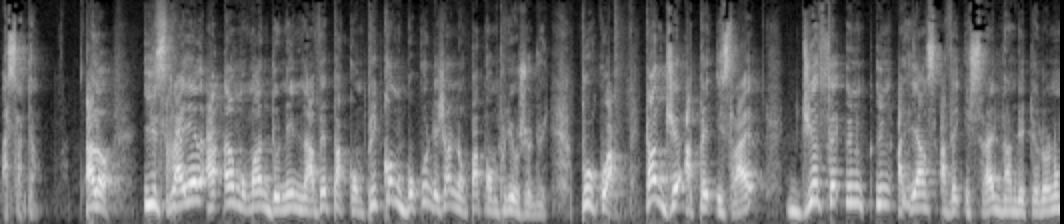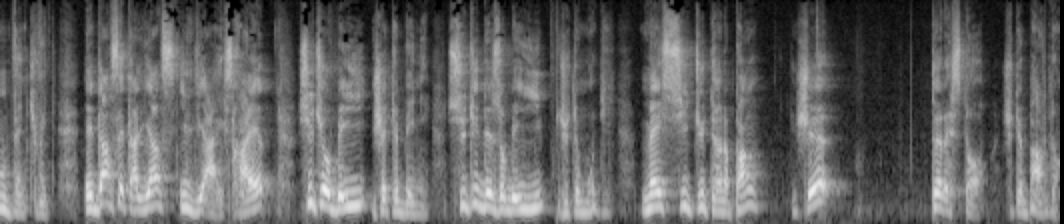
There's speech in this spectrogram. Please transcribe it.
à Satan. Alors, Israël, à un moment donné, n'avait pas compris, comme beaucoup de gens n'ont pas compris aujourd'hui. Pourquoi? Quand Dieu appelle Israël, Dieu fait une, alliance avec Israël dans Deutéronome 28. Et dans cette alliance, il dit à Israël, si tu obéis, je te bénis. Si tu désobéis, je te maudis. Mais si tu te repens, je te restaure je te pardonne.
